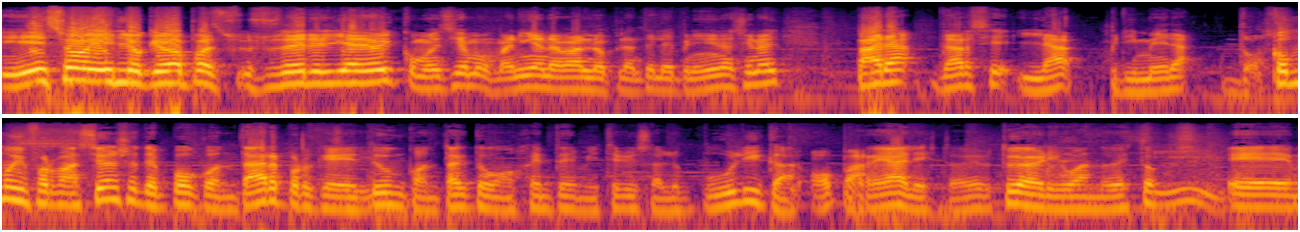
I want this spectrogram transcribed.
Y eso es lo que va a suceder el día de hoy. Como decíamos, mañana van los planteles de Peñarol Nacional para darse la primera dosis. Como información yo te puedo contar porque tuve un contacto con gente del Ministerio de Salud Pública. Opa. Real esto, eh, estuve averiguando esto. Sí. Eh,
